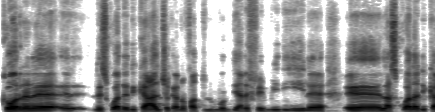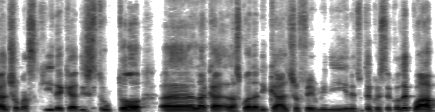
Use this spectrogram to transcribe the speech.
correre eh, le squadre di calcio che hanno fatto il mondiale femminile, eh, la squadra di calcio maschile che ha distrutto la, la squadra di calcio femminile, tutte queste cose qua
